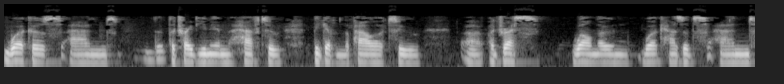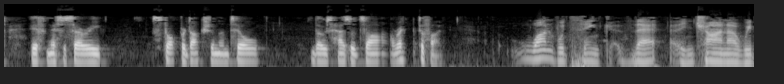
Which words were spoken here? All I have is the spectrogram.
Workers and the, the trade union have to be given the power to uh, address well-known work hazards and, if necessary, stop production until those hazards are rectified. One would think that in China, with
